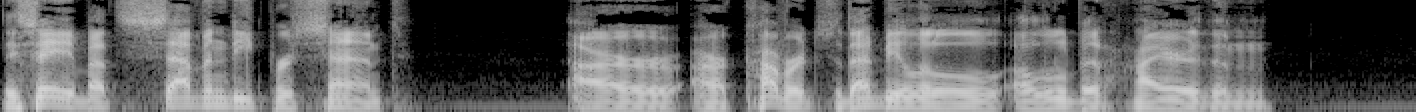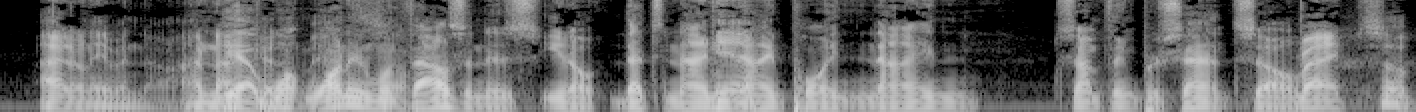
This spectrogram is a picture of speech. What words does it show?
They say about seventy percent are are covered, so that'd be a little a little bit higher than. I don't even know. I'm not. Yeah, good one, one in so- one thousand is you know that's ninety nine point nine something percent. So Right. So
